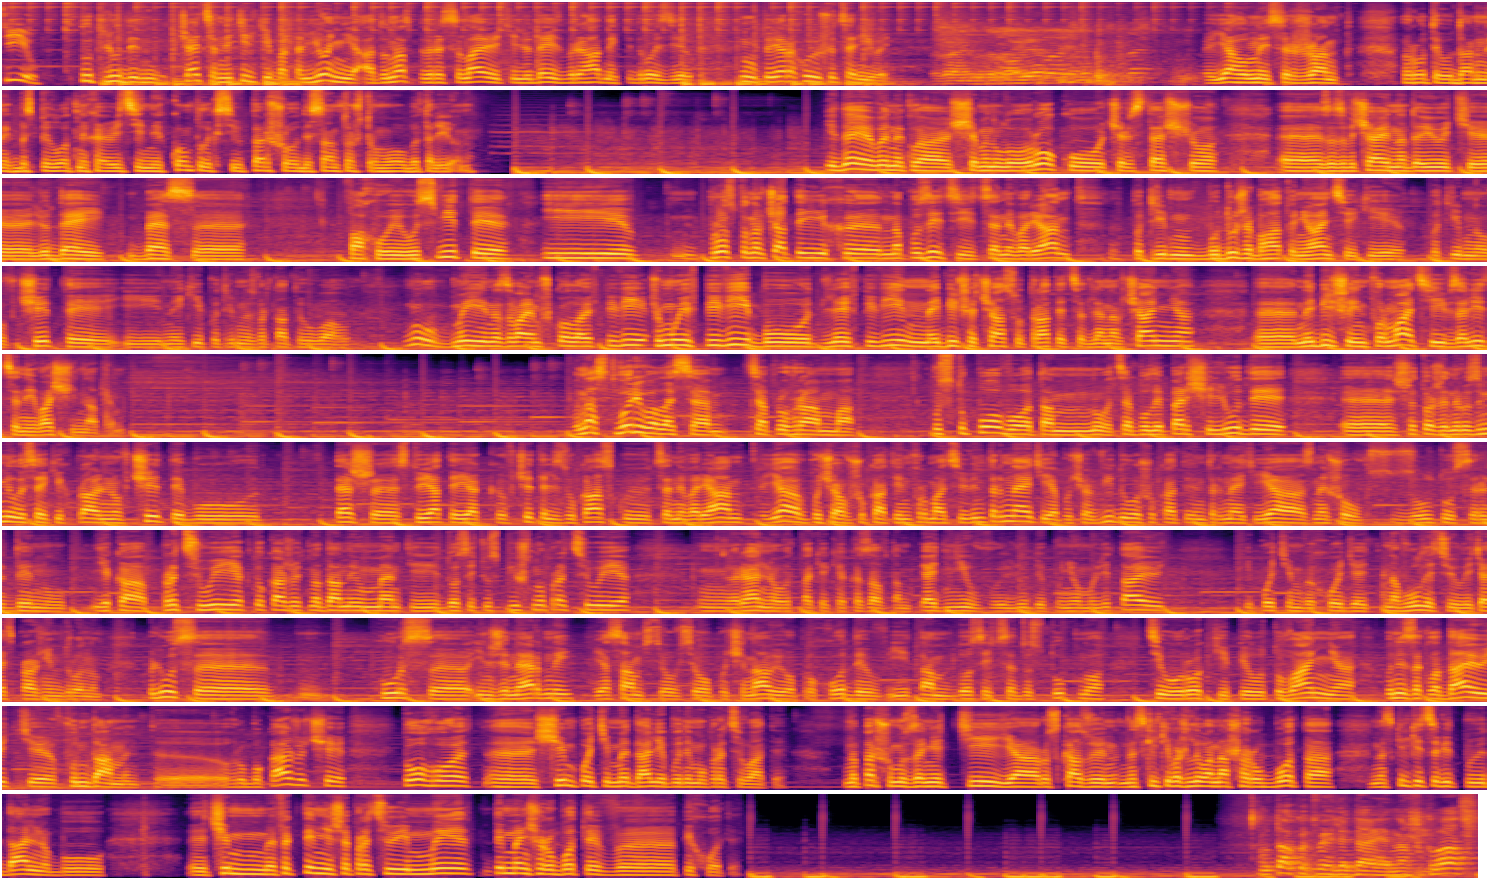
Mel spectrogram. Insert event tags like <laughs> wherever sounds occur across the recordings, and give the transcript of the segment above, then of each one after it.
сів. Тут люди вчаться не тільки батальйонні, а до нас пересилають і людей з бригадних підрозділів. Ну то я рахую, що це рівень. Я головний сержант роти ударних безпілотних авіаційних комплексів першого десантно-штурмового батальйону. Ідея виникла ще минулого року через те, що е, зазвичай надають е, людей без е, фахової освіти і просто навчати їх е, на позиції це не варіант. Потрібно, бо дуже багато нюансів, які потрібно вчити і на які потрібно звертати увагу. Ну, ми її називаємо школа FPV. Чому FPV? Бо для FPV найбільше часу тратиться для навчання, е, найбільше інформації, і взагалі це найважчий напрям. Вона створювалася, ця програма, поступово. Там, ну, це були перші люди, е, що теж не розумілося, як їх правильно вчити, бо теж е, стояти як вчитель з указкою це не варіант. Я почав шукати інформацію в інтернеті, я почав відео шукати в інтернеті. Я знайшов золоту середину, яка працює, як то кажуть, на даний момент і досить успішно працює. Реально, от так як я казав, там 5 днів люди по ньому літають і потім виходять на вулицю і летять справжнім дроном. Плюс е, курс е, інженерний. Я сам з цього всього починав, його проходив, і там досить все доступно. Ці уроки пілотування вони закладають е, фундамент, е, грубо кажучи, того, з чим потім ми далі будемо працювати. На першому занятті я розказую, наскільки важлива наша робота, наскільки це відповідально, бо чим ефективніше працюємо ми, тим менше роботи в піхоти. Отак от виглядає наш клас,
